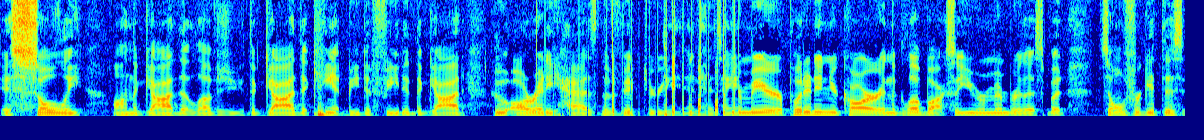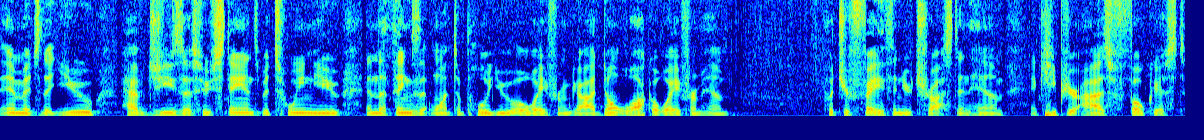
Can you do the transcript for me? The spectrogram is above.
is solely on the God that loves you, the God that can't be defeated, the God who already has the victory in his hand. Your mirror, put it in your car in the glove box so you remember this, but don't forget this image that you have Jesus who stands between you and the things that want to pull you away from God. Don't walk away from him. Put your faith and your trust in him and keep your eyes focused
